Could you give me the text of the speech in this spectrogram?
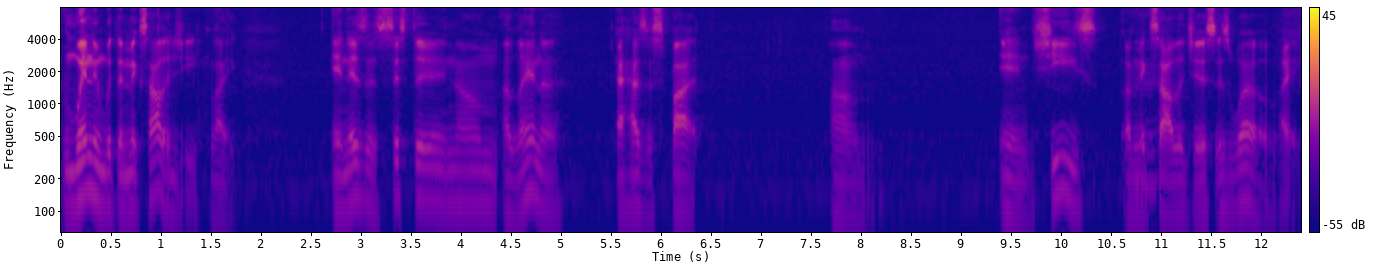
Mm. winning with the mixology, like, and there's a sister in um Atlanta that has a spot, um, and she's a mixologist as well. Like,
